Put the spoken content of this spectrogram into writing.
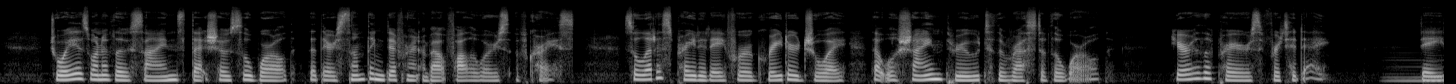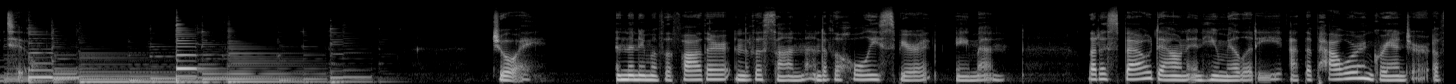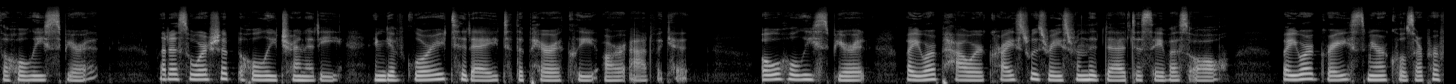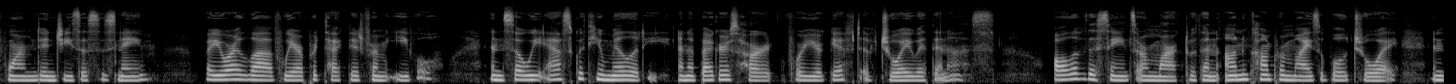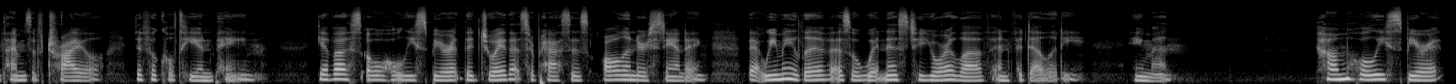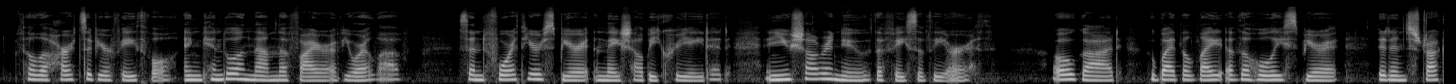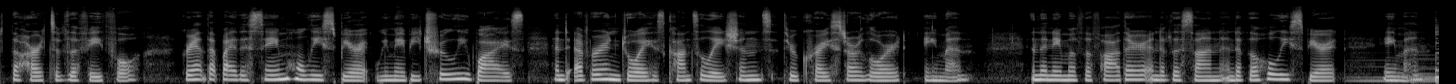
Joy is one of those signs that shows the world that there is something different about followers of Christ. So let us pray today for a greater joy that will shine through to the rest of the world. Here are the prayers for today. Day 2. Joy. In the name of the Father, and of the Son, and of the Holy Spirit, Amen. Let us bow down in humility at the power and grandeur of the Holy Spirit. Let us worship the Holy Trinity and give glory today to the Paraclete, our advocate. O Holy Spirit, by your power Christ was raised from the dead to save us all. By your grace, miracles are performed in Jesus' name. By your love, we are protected from evil. And so we ask with humility and a beggar's heart for your gift of joy within us all of the saints are marked with an uncompromisable joy in times of trial, difficulty, and pain. Give us, O Holy Spirit, the joy that surpasses all understanding, that we may live as a witness to your love and fidelity. Amen. Come, Holy Spirit, fill the hearts of your faithful, and kindle in them the fire of your love. Send forth your Spirit, and they shall be created, and you shall renew the face of the earth. O God, who by the light of the Holy Spirit did instruct the hearts of the faithful, grant that by the same Holy Spirit we may be truly wise and ever enjoy his consolations through Christ our Lord. Amen. In the name of the Father, and of the Son, and of the Holy Spirit. Amen.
